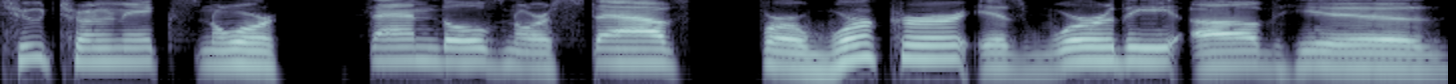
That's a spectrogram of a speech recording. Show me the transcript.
two tunics, nor sandals, nor staves, for a worker is worthy of his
